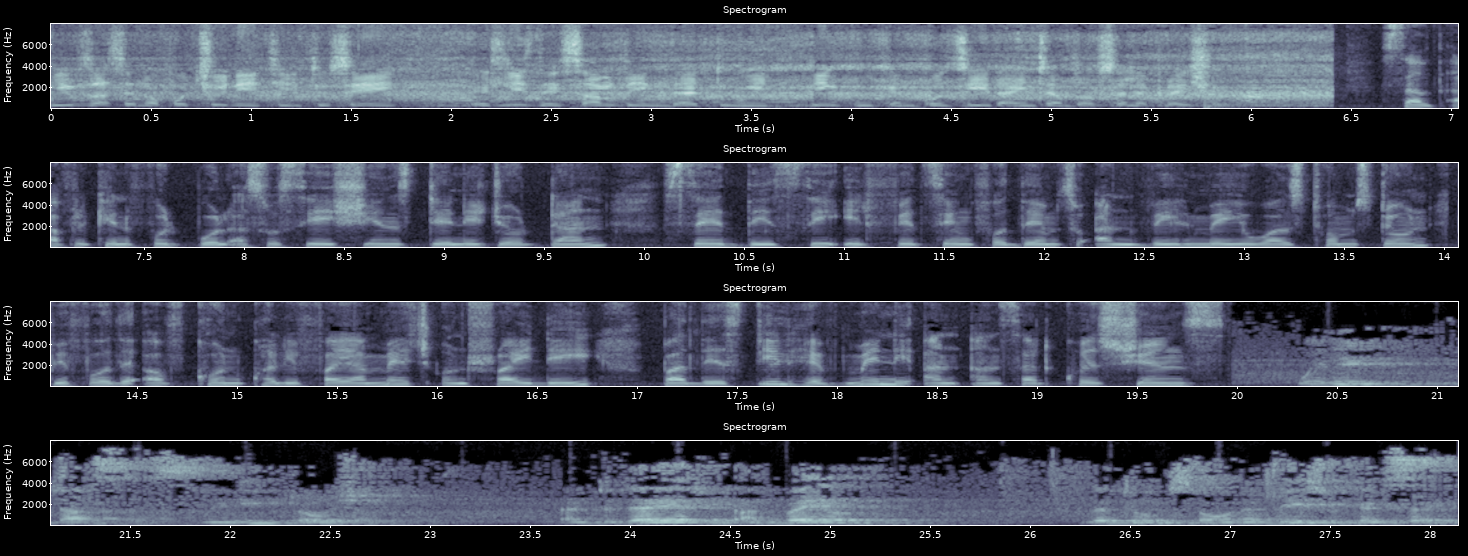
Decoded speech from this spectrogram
gives us an opportunity to say at least there's something that we think we can consider in terms of celebration. South African Football Association's Danny Jordan said they see it fitting for them to unveil Meyiwa's tombstone before the AFCON qualifier match on Friday, but they still have many unanswered questions. We need justice, we need closure. And today, as we unveil the tombstone, at least we can say,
